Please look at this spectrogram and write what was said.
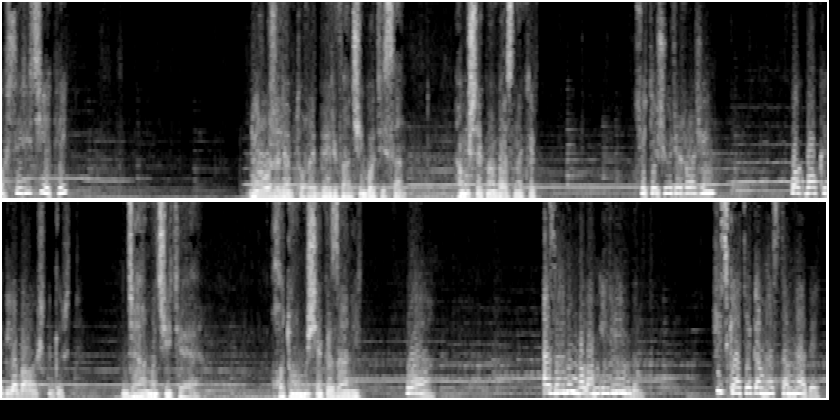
ئەو سری چیەکەیت؟ دوو ڕۆژە لێم تۆڕێت بێریڤان چی بۆ دیسان هەموو شتێکمان باس نەکرد چێتە ژووری ڕۆژین وەک باوکێک لە باوەشت گرت جامە چی تایە خۆ تۆ هەموو شتێکە زانیت وایە ئەزانم بەڵام ئیرەیم برد هیچ کاتێک ئەم هەستەم نابێت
